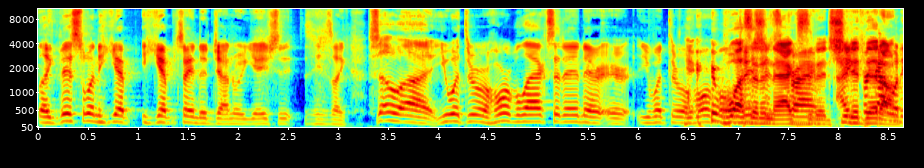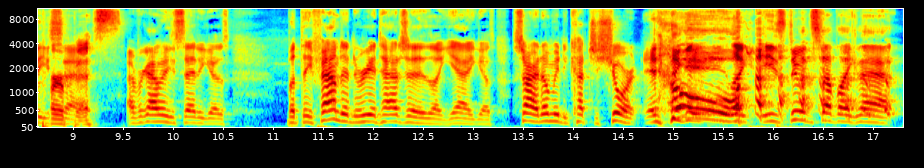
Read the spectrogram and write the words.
like this one he kept he kept saying to John Wayne he's like, So uh you went through a horrible accident or, or you went through a horrible It wasn't an vicious crime." accident. She I did that on purpose. Said. I forgot what he said. He goes but they found it and reattached it. Like, yeah, he goes, sorry, I don't mean to cut you short. And like, Oh! like he's doing stuff like that.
